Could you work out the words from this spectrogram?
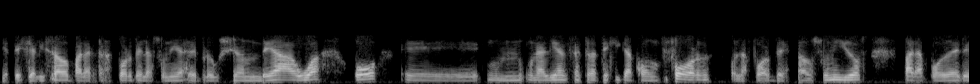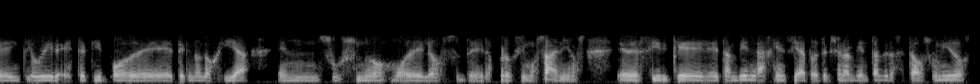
especializado para el transporte de las unidades de producción de agua o eh, una alianza estratégica con Ford, con la Ford de Estados Unidos, para poder eh, incluir este tipo de tecnología en sus nuevos modelos de los próximos años. Es decir, que también la Agencia de Protección Ambiental de los Estados Unidos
